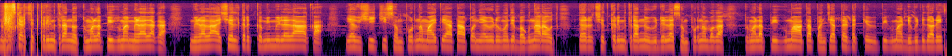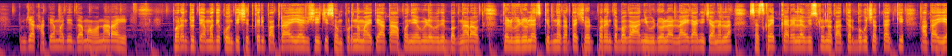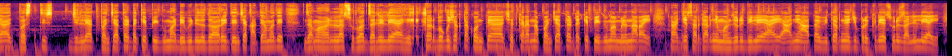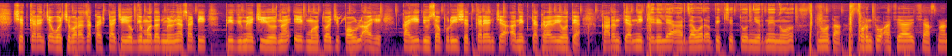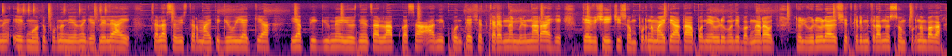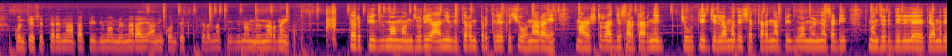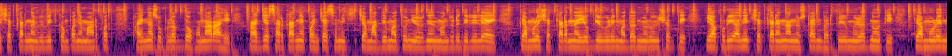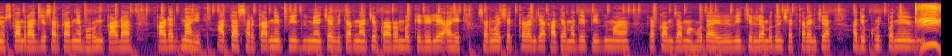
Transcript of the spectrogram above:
नमस्कार शेतकरी मित्रांनो तुम्हाला पीक विमा मिळाला का? मिळाला असेल तर कमी मिळाला का? याविषयीची संपूर्ण माहिती आता आपण या व्हिडिओमध्ये बघणार आहोत. तर शेतकरी मित्रांनो व्हिडिओला संपूर्ण बघा. तुम्हाला पीक विमा आता पंच्याहत्तर टक्के पीक विमा डी बी तुमच्या खात्यामध्ये जमा होणार आहे. परंतु त्यामध्ये कोणते शेतकरी पात्र आहे याविषयीची संपूर्ण माहिती आता आपण या व्हिडिओमध्ये बघणार आहोत. तर व्हिडिओला स्किप न करता शेवटपर्यंत बघा आणि व्हिडिओला लाईक आणि चॅनलला सबस्क्राईब करायला विसरू नका. तर बघू शकता की आता या पस्तीस जिल्ह्यात पंच्याहत्तर टक्के पीक विमा डी बी त्यांच्या खात्यामध्ये जमा व्हायला सुरुवात झालेली आहे. तर बघू शकता कोणत्या शेतकऱ्यांना पंच्याहत्तर टक्के पीक विमा मिळणार आहे? राज्य सरकारने मंजुरी दिली आहे आणि आता वितरण्याची प्रक्रिया सुरू झालेली आहे. शेतकऱ्यांच्या वर्षभराच्या कष्टाची योग्य मदत मिळण्यासाठी पीक विम्याची योजना एक महत्त्वाची पाऊल आहे. काही दिवसापूर्वी शेतकऱ्यांच्या अनेक तक्रारी होत्या. कारण त्यांनी केलेल्या अर्जावर अपेक्षित तो निर्णय नव्ह नव्हता. परंतु अशा शासनाने एक महत्त्वपूर्ण निर्णय घेतलेला आहे. चला सविस्तर माहिती घेऊया की या पीक विमा योजनेचा लाभ कसा आणि कोणत्या शेतकऱ्यांना मिळणार आहे त्याविषयीची संपूर्ण माहिती आता आपण या व्हिडिओमध्ये बघणार आहोत. तर व्हिडिओला शेतकरी मित्रांनो संपूर्ण बघा कोणत्या शेतकऱ्यांना आता पीक विमा मिळणार आहे आणि कोणत्या शेतकऱ्यांना पीक विमा मिळणार नाही. तर पीक विमा मंजुरी आणि वितरण प्रक्रिया कशी होणार आहे? महाराष्ट्र राज्य सरकारने चौतीस जिल्ह्यामध्ये शेतकऱ्यांना पीक विमा मिळण्यासाठी मंजुरी दिलेली आहे. त्यामध्ये शेतकऱ्यांना विविध कंपन्यांमार्फत फायनान्स उपलब्ध होणार आहे. राज्य सरकारने पंचायत समितीच्या माध्यमातून योजनेस मंजुरी दिलेली आहे. त्यामुळे शेतकऱ्यांना योग्य वेळी मदत मिळू शकते. यापूर्वी अनेक शेतकऱ्यांना नुकसान भरपाई मिळत नव्हती. त्यामुळे नुकसान राज्य सरकारने भरून काढा काढत नाही. आता सरकारने पीक विम्याच्या वितरणाचे प्रारंभ केलेले आहे. सर्व शेतकऱ्यांच्या खात्यामध्ये पीक विमा रक्कम जमा होत आहे. विविध जिल्ह्यांमधून शेतकऱ्यांच्या अधिकृतपणे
